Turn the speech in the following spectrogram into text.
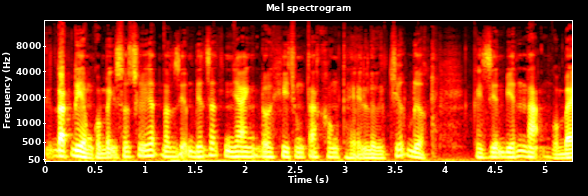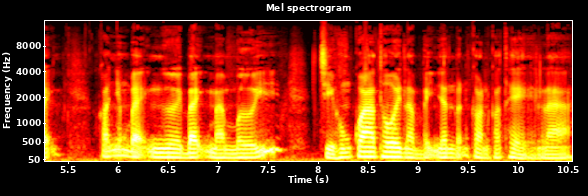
Đặc điểm của bệnh sốt xuất huyết nó diễn biến rất nhanh đôi khi chúng ta không thể lường trước được cái diễn biến nặng của bệnh. Có những bệnh người bệnh mà mới chỉ hôm qua thôi là bệnh nhân vẫn còn có thể là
